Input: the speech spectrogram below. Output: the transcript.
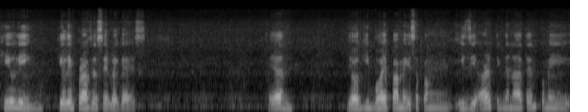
healing. Healing process sila guys. Ayan. Yogi buhay pa, may isa pang easy R. Tignan natin kung may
